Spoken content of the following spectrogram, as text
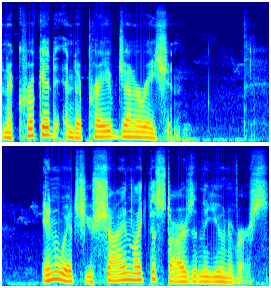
in a crooked and depraved generation, in which you shine like the stars in the universe.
